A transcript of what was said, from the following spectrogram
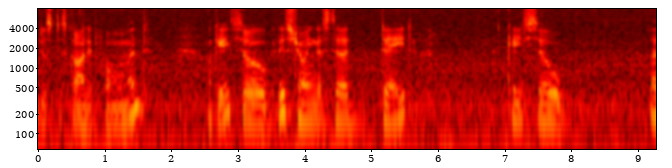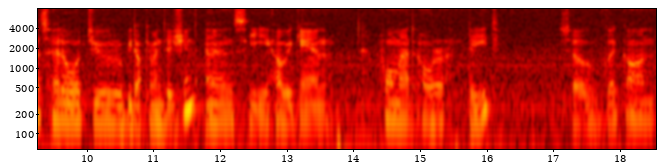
just discard it for a moment. Okay so it is showing us the date. Okay so let's head over to Ruby documentation and see how we can format our date. So click on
